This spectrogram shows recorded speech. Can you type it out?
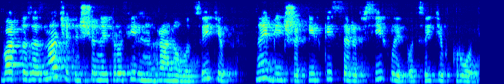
Варто зазначити, що нейтрофільних гранулоцитів найбільша кількість серед всіх лейкоцитів крові.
